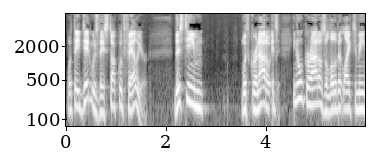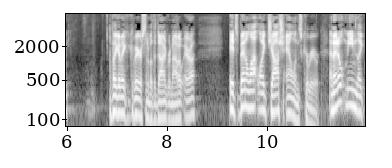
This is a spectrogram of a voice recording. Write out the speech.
what they did was they stuck with failure. This team with Granato, it's you know what Granato's a little bit like to me. If I can make a comparison about the Don Granato era, it's been a lot like Josh Allen's career. And I don't mean like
